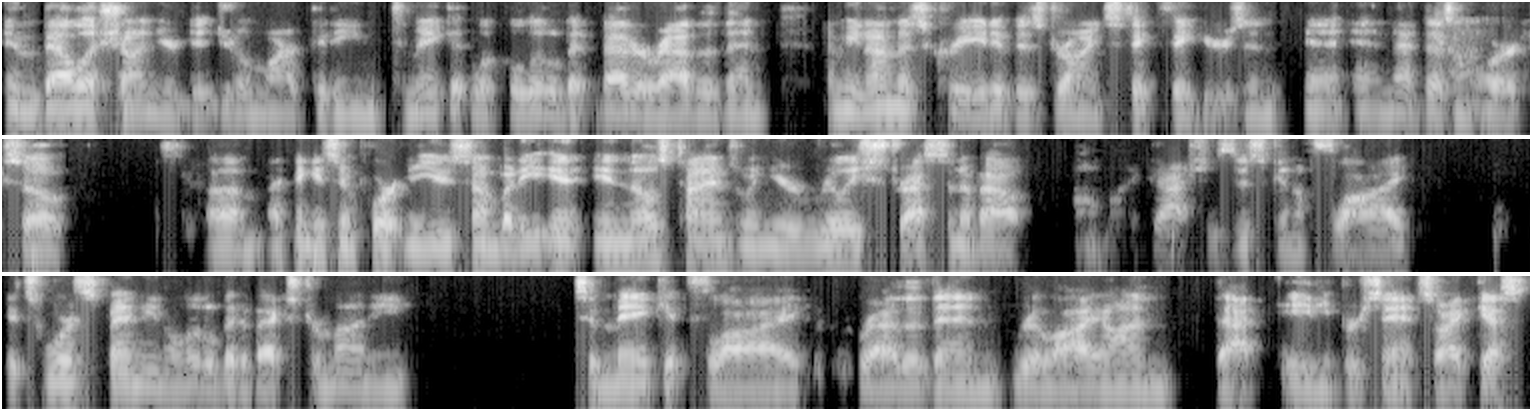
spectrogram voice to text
embellish on your digital marketing to make it look a little bit better rather than i mean i'm as creative as drawing stick figures and and, and that doesn't work. So um, i think it's important to use somebody in, in those times when you're really stressing about oh my gosh is this going to fly? It's worth spending a little bit of extra money to make it fly rather than rely on that 80% so i guess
